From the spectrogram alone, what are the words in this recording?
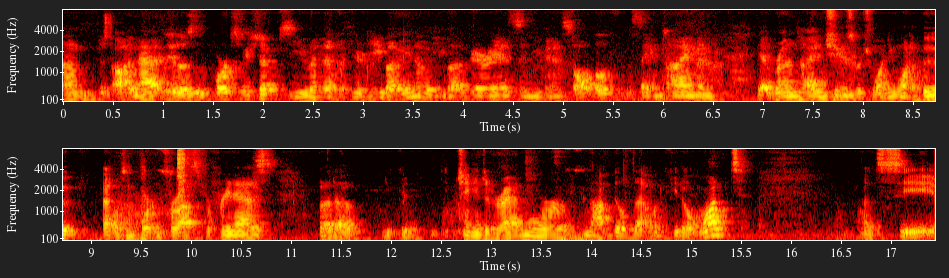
um, just automatically. Those are the ports we ship. So you end up with your debug and no debug variants, and you can install both at the same time and at runtime choose which one you want to boot. That was important for us for FreeNAS, but uh, you could change it or add more or not build that one if you don't want. Let's see.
